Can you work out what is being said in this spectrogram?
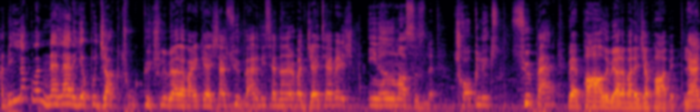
Cadillac'la neler yapacak? Çok güçlü bir araba arkadaşlar. Süper bir sedan araba GT5 inanılmaz hızlı. Çok lüks, süper ve pahalı bir araba Recep abi. Lan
